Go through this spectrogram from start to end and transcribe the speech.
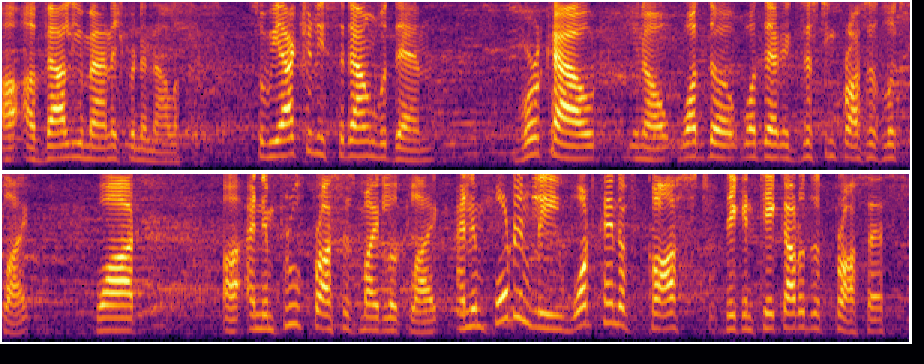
uh, a value management analysis. So we actually sit down with them work out you know, what, the, what their existing process looks like, what uh, an improved process might look like, and importantly, what kind of cost they can take out of the process,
